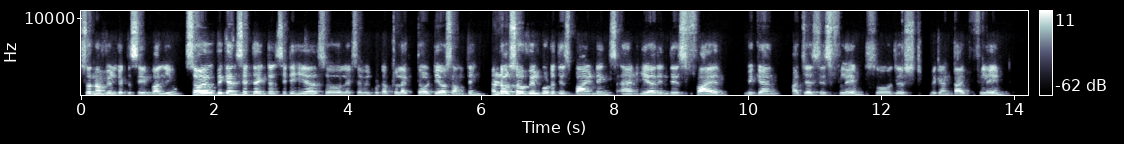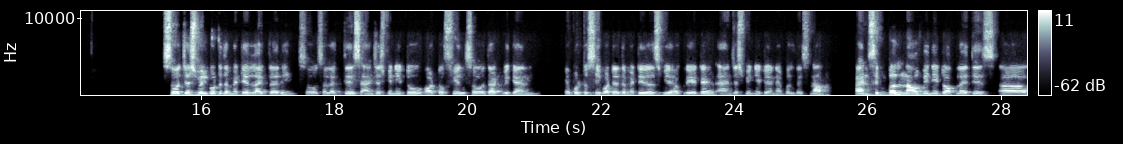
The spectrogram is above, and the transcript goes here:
So now we'll get the same value. So we can set the intensity here. So let's say we'll put up to like 30 or something. And also we'll go to these bindings and here in this fire, we can adjust this flame. So just we can type flame. So just we'll go to the material library. So select this and just we need to autofill so that we can able to see what are the materials we have created and just we need to enable this now. And simple now we need to apply this uh,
